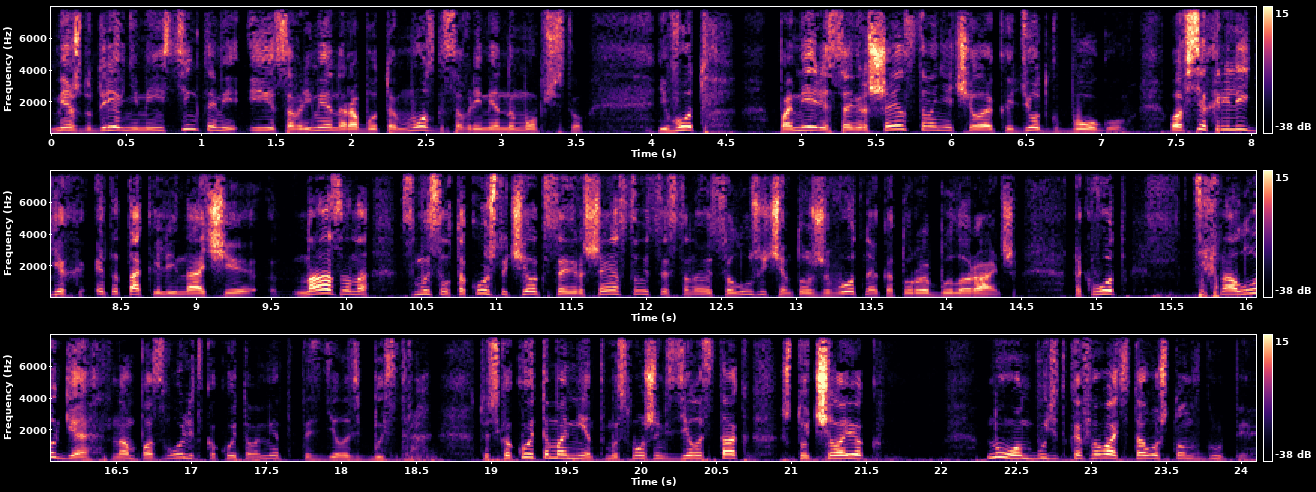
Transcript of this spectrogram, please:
между древними инстинктами и современной работой мозга, современным обществом. И вот по мере совершенствования человек идет к Богу. Во всех религиях это так или иначе названо. Смысл такой, что человек совершенствуется и становится лучше, чем то животное, которое было раньше. Так вот, технология нам позволит в какой-то момент это сделать быстро. То есть в какой-то момент мы сможем сделать так, что человек ну, он будет кайфовать от того, что он в группе.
